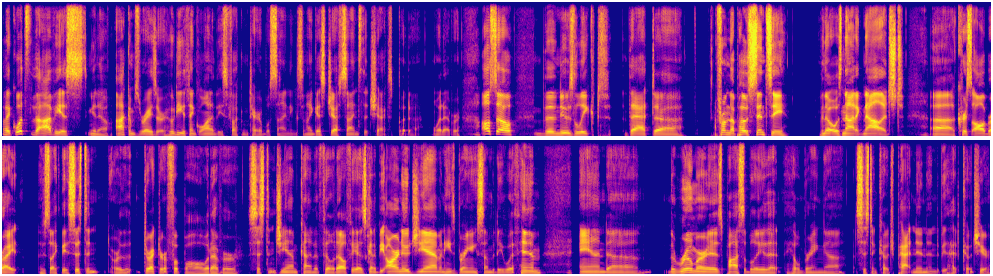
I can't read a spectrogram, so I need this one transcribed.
Like, what's the obvious, you know, Occam's razor? Who do you think wanted these fucking terrible signings? And I guess Jeff signs the checks, but uh, whatever. Also, the news leaked that uh, from the post Cincy, even though it was not acknowledged, uh, Chris Albright, who's like the assistant or the director of football, whatever, assistant GM kind of Philadelphia, is going to be our new GM, and he's bringing somebody with him. And uh, the rumor is possibly that he'll bring uh, assistant coach Pat and to be the head coach here.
